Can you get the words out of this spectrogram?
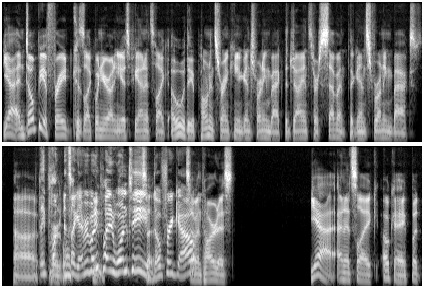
Yeah, and don't be afraid because like when you're on ESPN, it's like, oh, the opponent's ranking against running back. The Giants are seventh against running backs. Uh, they play, it's like everybody played one team. Se- don't freak out. Seventh hardest. Yeah, and it's like, okay, but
